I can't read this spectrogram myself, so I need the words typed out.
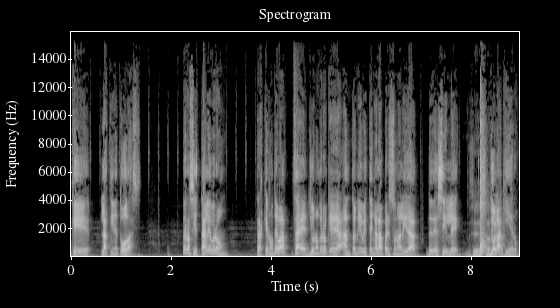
que las tiene todas. Pero si está LeBron, tras que no te va. O sea, yo no creo que Anthony Davis tenga la personalidad de decirle, yo la quiero.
